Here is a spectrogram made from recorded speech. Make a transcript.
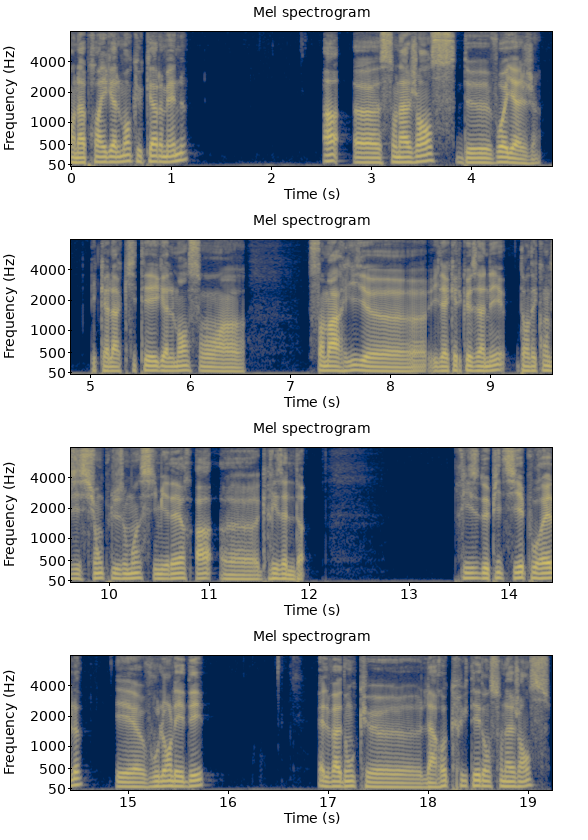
on apprend également que Carmen a son agence de voyage et qu'elle a quitté également son, son mari il y a quelques années dans des conditions plus ou moins similaires à Griselda. Prise de pitié pour elle et voulant l'aider, elle va donc euh, la recruter dans son agence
